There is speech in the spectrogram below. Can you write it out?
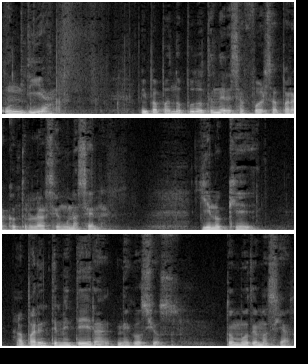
Un día mi papá no pudo tener esa fuerza para controlarse en una cena. Y en lo que aparentemente eran negocios, tomó demasiado.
